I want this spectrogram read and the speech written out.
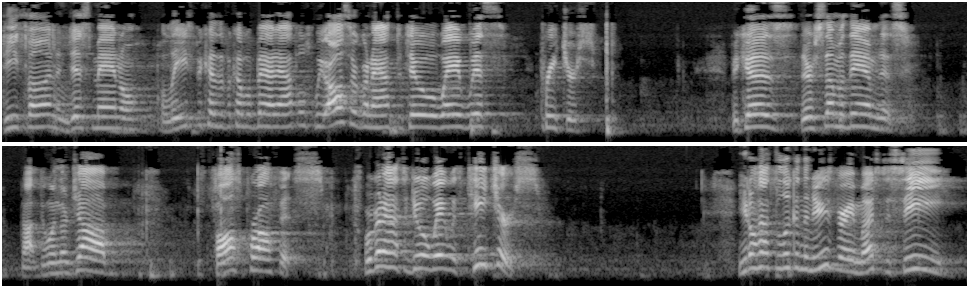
defund and dismantle police because of a couple bad apples, we also are going to have to do away with preachers. Because there's some of them that's not doing their job, false prophets. We're going to have to do away with teachers. You don't have to look in the news very much to see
